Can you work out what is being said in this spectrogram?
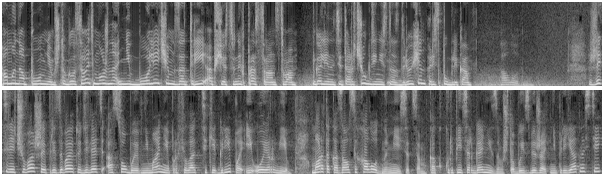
А мы напомним, что голосовать можно не более чем за три общественных пространства. Галина Титарчук, Денис Ноздрюхин, Республика. Холодный. Жители Чувашии призывают уделять особое внимание профилактике гриппа и ОРВИ. Март оказался холодным месяцем. Как укрепить организм, чтобы избежать неприятностей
